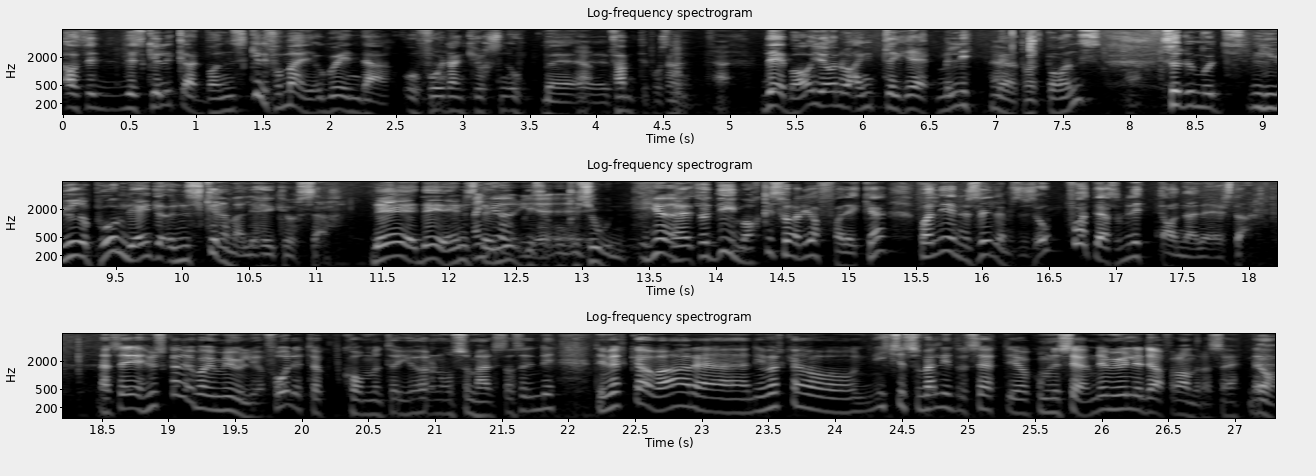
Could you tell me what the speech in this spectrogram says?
altså, Det skulle ikke vært vanskelig for meg å gå inn der og få den kursen opp med ja. 50 eh, Det er bare å gjøre noen enkle grep med litt mer transparens. Så du må lure på om de egentlig ønsker en veldig høy kurs her. Det, er det eneste gjør, logiske konklusjonen. Eh, så de markedsfører det iallfall ikke. Valenius Wilhelmsen oppfatter jeg som litt annerledes der. Altså, jeg husker det var umulig å få dem til å komme til å gjøre noe som helst. Altså, de, de, virker å være De virker jo ikke så veldig interessert i å kommunisere. Men det er mulig det har forandra seg. Det, ja.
